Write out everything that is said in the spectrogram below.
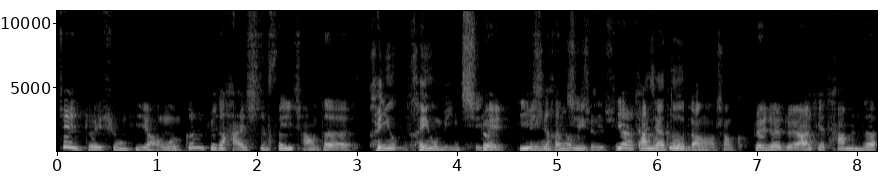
这对兄弟啊，我个人觉得还是非常的很有很有名气。对，第一是很有名气，第二他们大家都朗朗上口。对对对，而且他们的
